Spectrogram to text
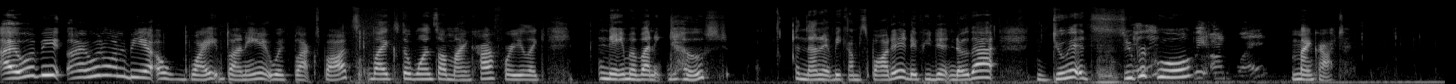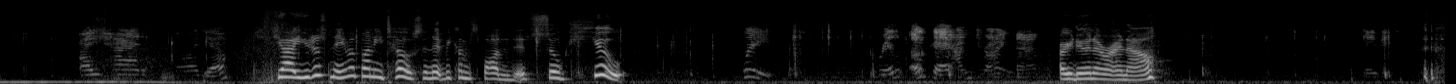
I would be I would want to be a white bunny with black spots, like the ones on Minecraft where you like name a bunny toast and then it becomes spotted. If you didn't know that, do it. It's super Really? cool. Wait, on what? Minecraft. I had no idea. Yeah, you just name a bunny toast and it becomes spotted. It's so cute. Okay, I'm trying that. Are you doing it right now? Maybe.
